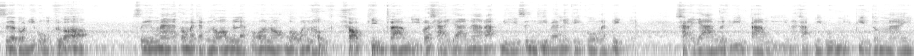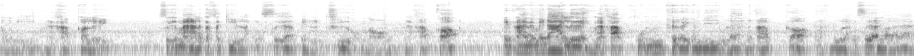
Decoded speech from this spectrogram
เสื้อตัวนี้ผมก็ซื้อมาก็มาจากน้องนั่นแหละ เพราะว่าน้องบอกว่าน้องชอบทีมตราหมีเพราะฉายาน่ารักดี ซึ่งที่แบตเลติโกมาดริดเนี่ยฉายามก็คือทีมตราหมีนะครับ มีรูปหมีปีนต้นไม้อยู่ตรงนี้นะครับ ก็เลยซื้อมาแล้วก็สกรีนหลังเสื้อเป็นชื่อของน้องนะครับ ก็เป็นใครไปไม่ได้เลยนะครับ คุ้นเคยกันดีอยู่แล้วนะครับ ก็ดูหลังเสื้อก่อนแล้วกัน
